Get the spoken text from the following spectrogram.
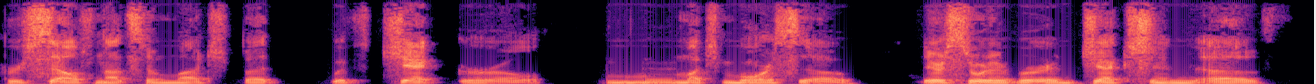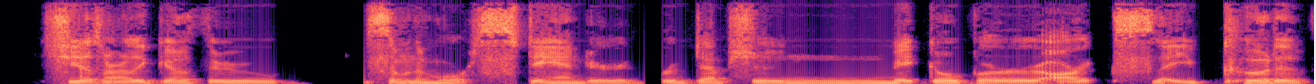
herself, not so much, but with Jet Girl, m- Mm. much more so. There's sort of a rejection of she doesn't really go through some of the more standard redemption makeover arcs that you could have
